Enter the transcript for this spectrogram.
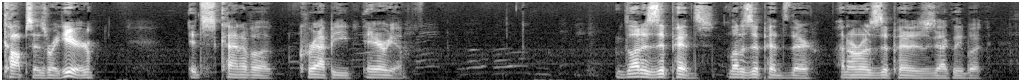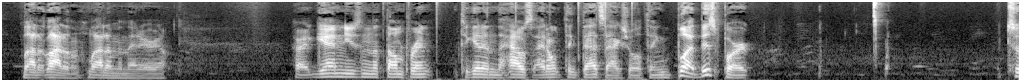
cop says right here, it's kind of a crappy area. A lot of zip heads, a lot of zip heads there. I don't know what a zip head is exactly, but a lot of, lot of them, a lot of them in that area. All right, again using the thumbprint to get in the house. I don't think that's actual thing, but this part to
